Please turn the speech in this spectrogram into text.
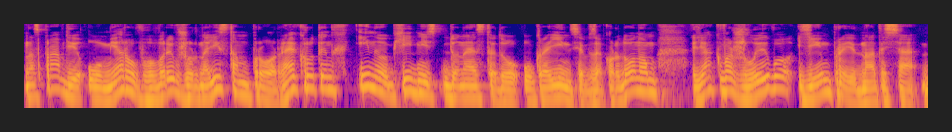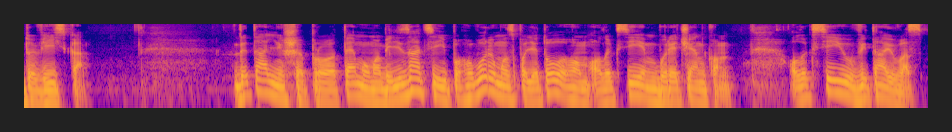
Насправді, Умєров говорив журналістам про рекрутинг і необхідність донести до українців за кордоном, як важливо їм приєднатися до війська. Детальніше про тему мобілізації поговоримо з політологом Олексієм Буряченком. Олексію, вітаю вас.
